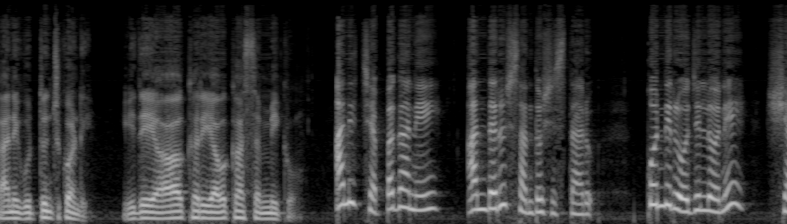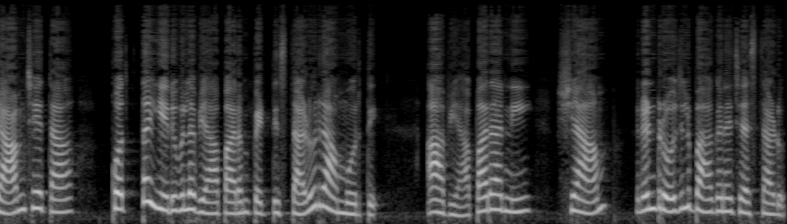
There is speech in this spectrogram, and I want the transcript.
కానీ గుర్తుంచుకోండి ఇదే ఆఖరి అవకాశం మీకు. అని చెప్పగానే అందరూ సంతోషిస్తారు. కొన్ని రోజుల్లోనే శ్యామ్ చేత కొత్త ఎరువుల వ్యాపారం పెట్టిస్తాడు రామ్మూర్తి. ఆ వ్యాపారాన్ని శ్యామ్ రెండు రోజులు బాగానే చేస్తాడు.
